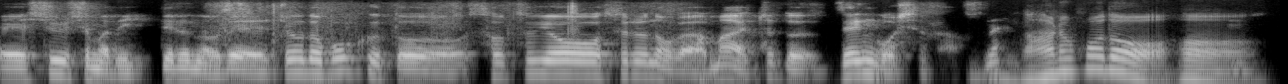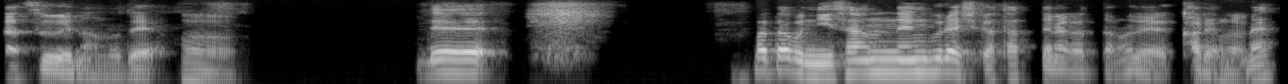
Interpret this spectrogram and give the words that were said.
えー、修士まで行ってるので、ちょうど僕と卒業するのが、まあ、ちょっと前後してたんですね。なるほど。二、つ上なので。で、まあ多分2、3年ぐらいしか経ってなかったので、彼もね。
